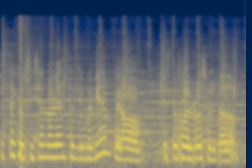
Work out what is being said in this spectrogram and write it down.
Este ejercicio no lo entendí muy bien, pero este fue el resultado.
